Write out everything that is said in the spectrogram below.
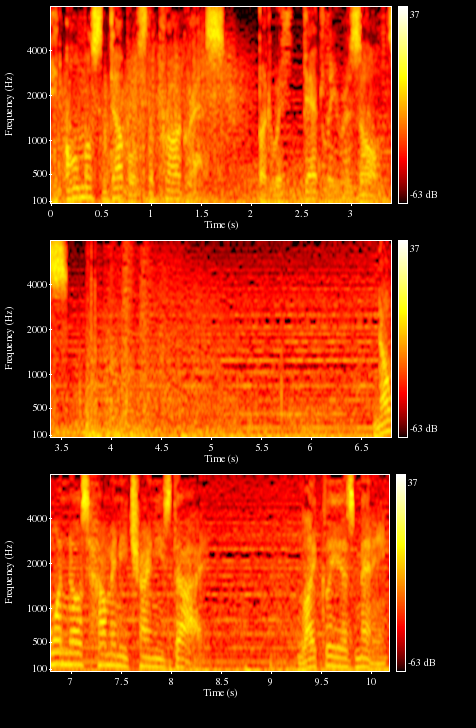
It almost doubles the progress, but with deadly results. No one knows how many Chinese die, likely as many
